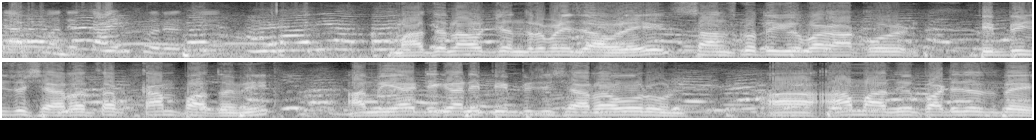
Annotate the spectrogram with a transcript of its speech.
त्यामध्ये काय फरक आहे? माझं नाव चंद्रमणी जावळे सांस्कृतिक विभाग अकोट पिंपरी शहराचं काम पाहतो मी. आम्ही या ठिकाणी पिंपरी चिंचवड शहरावरून आम आदमी पार्टीतर्फे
